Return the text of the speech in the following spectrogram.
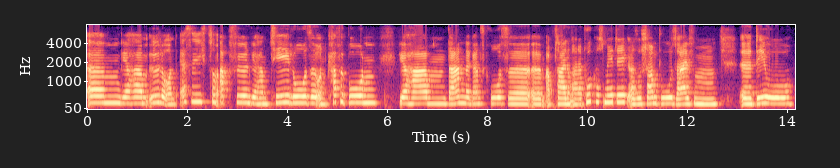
Ähm, wir haben Öle und Essig zum Abfüllen. Wir haben Teelose und Kaffeebohnen. Wir haben dann eine ganz große äh, Abteilung an Naturkosmetik, also Shampoo, Seifen, äh, Deo,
